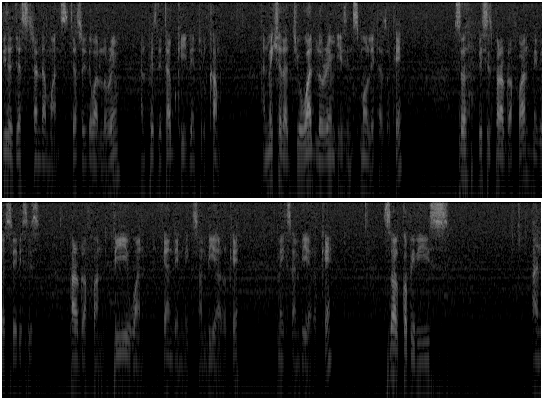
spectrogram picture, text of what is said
these are just random ones. Just read the word lorem and press the tab key then it will come. And make sure that your word lorem is in small letters okay? So this is paragraph 1 maybe I'll say this is paragraph 1 p1 okay? And then make some br okay? Make some br okay? So I'll copy this and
